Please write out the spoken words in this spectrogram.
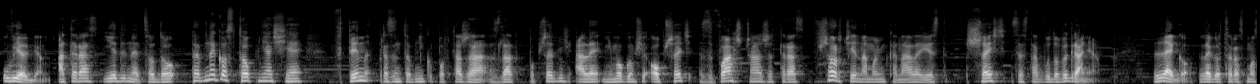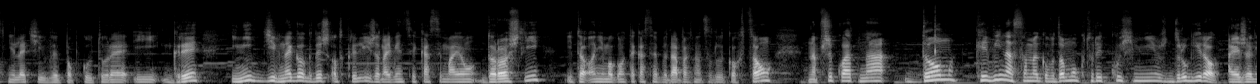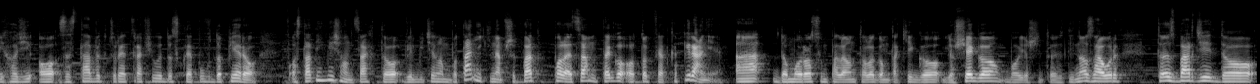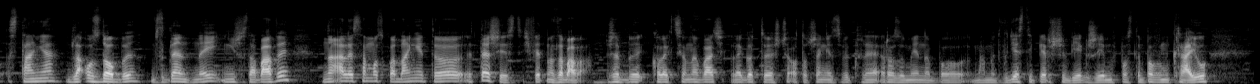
Uwielbiam. A teraz jedyne, co do pewnego stopnia się w tym prezentowniku powtarza z lat poprzednich, ale nie mogłem się oprzeć, zwłaszcza, że teraz w szorcie na moim kanale jest 6 zestawów do wygrania. Lego. Lego coraz mocniej leci w popkulturę i gry i nic dziwnego, gdyż odkryli, że najwięcej kasy mają dorośli i to oni mogą tę kasę wydawać na co tylko chcą. Na przykład na dom Kevina samego w domu, który kusi mnie już drugi rok. A jeżeli chodzi o zestawy, które trafiły do sklepów dopiero w ostatnich miesiącach, to wielbicielom botaniki na przykład polecam tego oto kwiatka piranie. A domorosłym paleontologom takiego Yoshiego, bo Yoshi to jest dinozaur, to jest bardziej do stania dla ozdoby względnej niż zabawy, no ale samo składanie to też jest świetna zabawa. Żeby kolekcjonować Lego, to jeszcze otoczenie zwykle rozumie, no bo mamy XXI wiek, żyjemy w postępowym kraju,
